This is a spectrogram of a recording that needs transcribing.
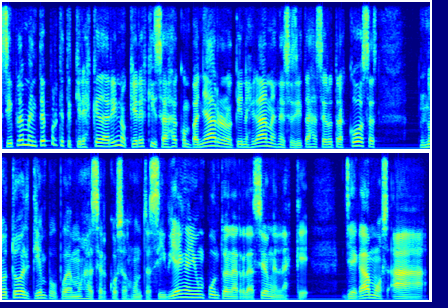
Simplemente porque te quieres quedar y no quieres quizás acompañar o no tienes ganas, necesitas hacer otras cosas. No todo el tiempo podemos hacer cosas juntas. Si bien hay un punto en la relación en las que llegamos a,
